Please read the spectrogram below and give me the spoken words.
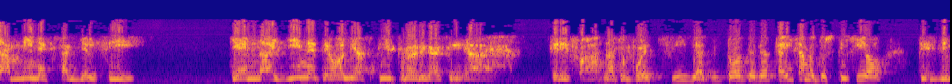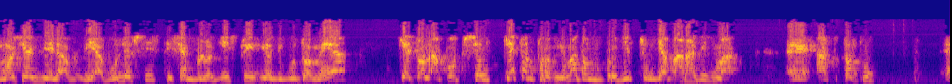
να μην εξαγγελθεί και να γίνεται όλη αυτή η προεργασία κρυφά, να το πω έτσι, γιατί τότε δεν θα είχαμε το στοιχείο της δημόσιας διαβούλευσης, της εμπλοκής του ιδιωτικού τομέα και των απόψεων και των προβλημάτων που προκύπτουν. Για παράδειγμα, ε, αυτό που ε,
